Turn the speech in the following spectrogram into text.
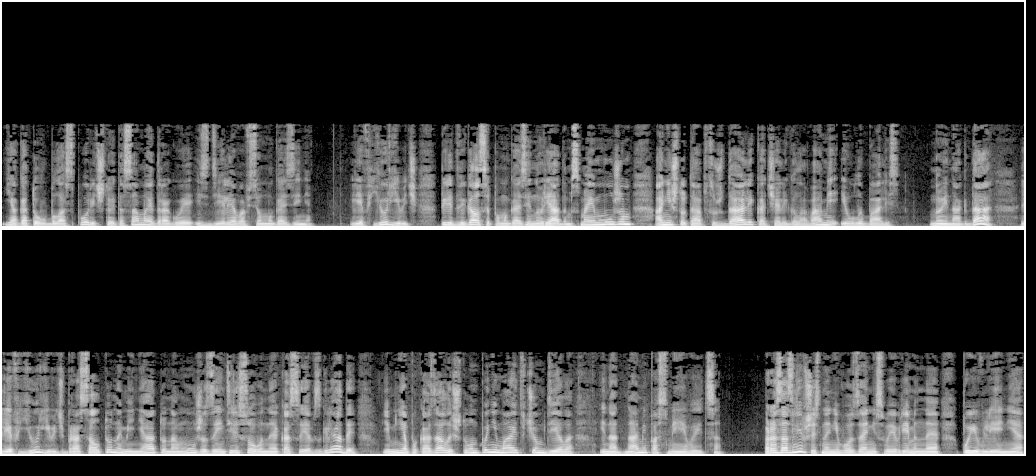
Я готова была спорить, что это самое дорогое изделие во всем магазине. Лев Юрьевич передвигался по магазину рядом с моим мужем. Они что-то обсуждали, качали головами и улыбались. Но иногда Лев Юрьевич бросал то на меня, то на мужа заинтересованные косые взгляды, и мне показалось, что он понимает, в чем дело, и над нами посмеивается. Разозлившись на него за несвоевременное появление,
